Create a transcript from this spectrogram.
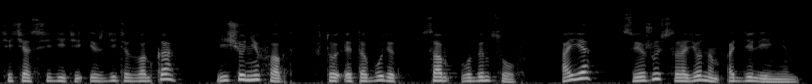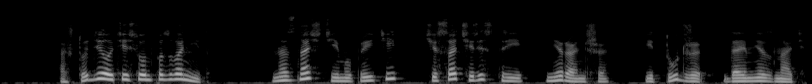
сейчас сидите и ждите звонка, — еще не факт, что это будет сам Лубенцов, а я свяжусь с районным отделением. А что делать, если он позвонит? Назначьте ему прийти часа через три, не раньше, и тут же дай мне знать.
